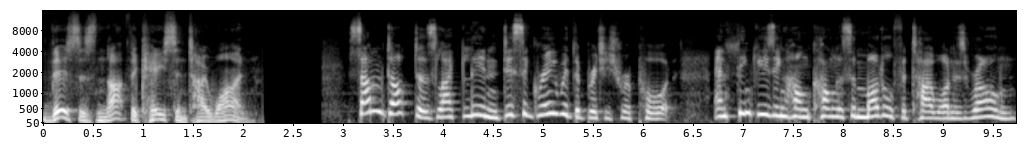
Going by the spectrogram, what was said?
This is not the case in Taiwan. Some doctors, like Lin, disagree with the British report and think using Hong Kong as a model for Taiwan is wrong.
